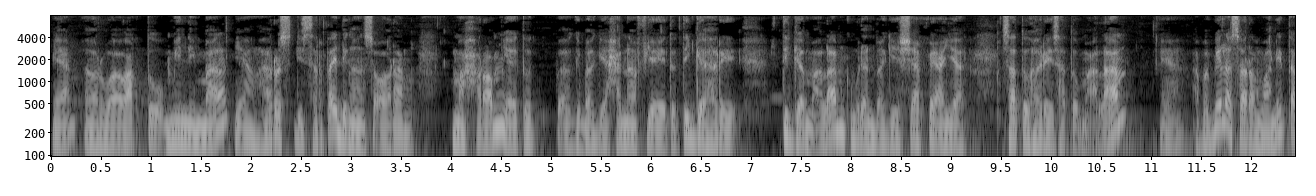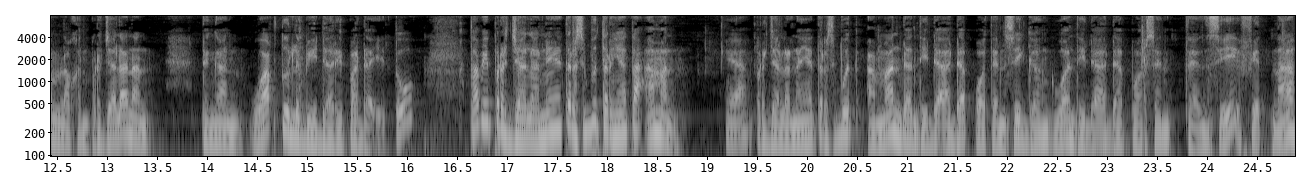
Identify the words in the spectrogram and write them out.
ya waktu minimal yang harus disertai dengan seorang mahram yaitu bagi, Hanafiya yaitu tiga hari tiga malam kemudian bagi Syafi'iyah satu hari satu malam. Ya apabila seorang wanita melakukan perjalanan dengan waktu lebih daripada itu tapi perjalanannya tersebut ternyata aman ya perjalanannya tersebut aman dan tidak ada potensi gangguan, tidak ada potensi fitnah,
